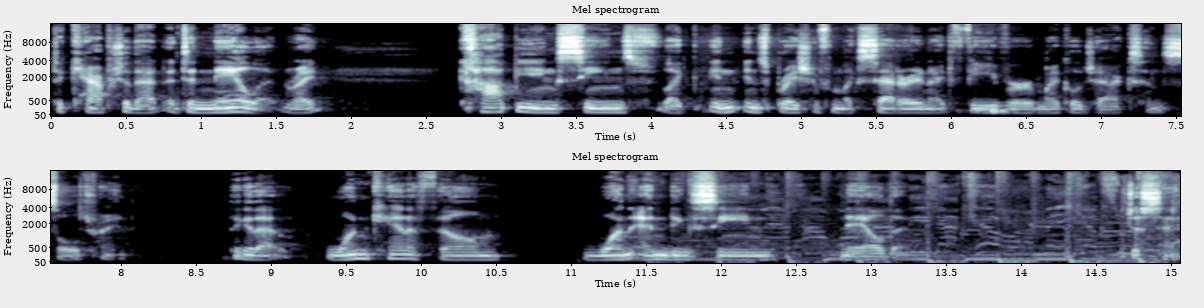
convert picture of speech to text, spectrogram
to capture that and to nail it, right? Copying scenes like in, inspiration from like Saturday Night Fever, Michael Jackson, Soul Train. Think of that. One can of film, one ending scene, nailed it. Just saying.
